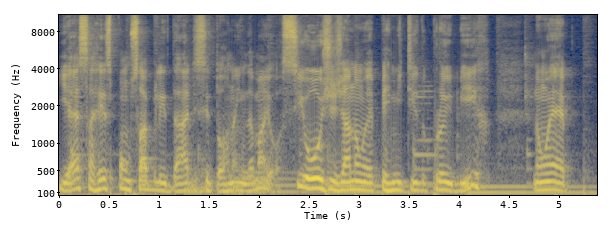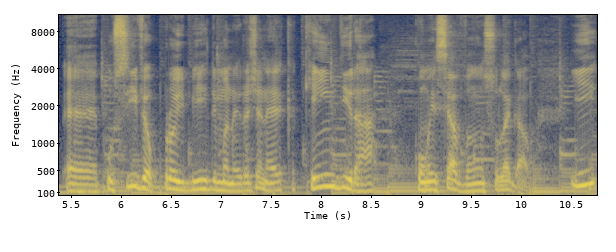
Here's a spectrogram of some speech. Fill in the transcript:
e essa responsabilidade se torna ainda maior. Se hoje já não é permitido proibir, não é, é possível proibir de maneira genérica, quem dirá com esse avanço legal? E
